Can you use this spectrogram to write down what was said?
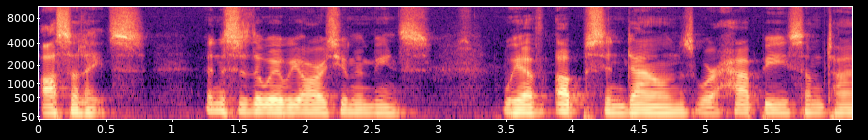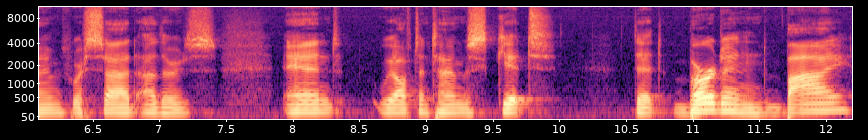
oscillates. And this is the way we are as human beings. We have ups and downs. We're happy sometimes, we're sad others. And we oftentimes get that burdened by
